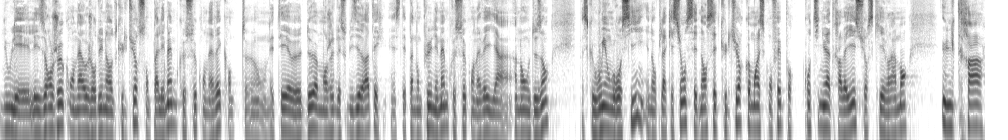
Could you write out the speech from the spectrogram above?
Nous, les, enjeux qu'on a aujourd'hui dans notre culture sont pas les mêmes que ceux qu'on avait quand euh, on était euh, deux à manger de la soupe déshydratée. Et c'était pas non plus les mêmes que ceux qu'on avait il y a un an ou deux ans. Parce que oui, on grossit. Et donc la question, c'est dans cette culture, comment est-ce qu'on fait pour continuer à travailler sur ce qui est vraiment ultra,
